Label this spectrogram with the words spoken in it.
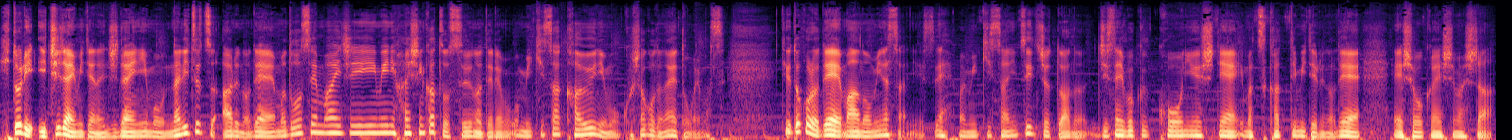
一人一台みたいな時代にもなりつつあるので、まあ、どうせ毎日目に配信活動するのであれば、ミキサー買うにも越したことないと思います。というところで、まあ、あの、皆さんにですね、まあ、ミキサーについてちょっとあの、実際に僕購入して今使ってみてるので、えー、紹介しました。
